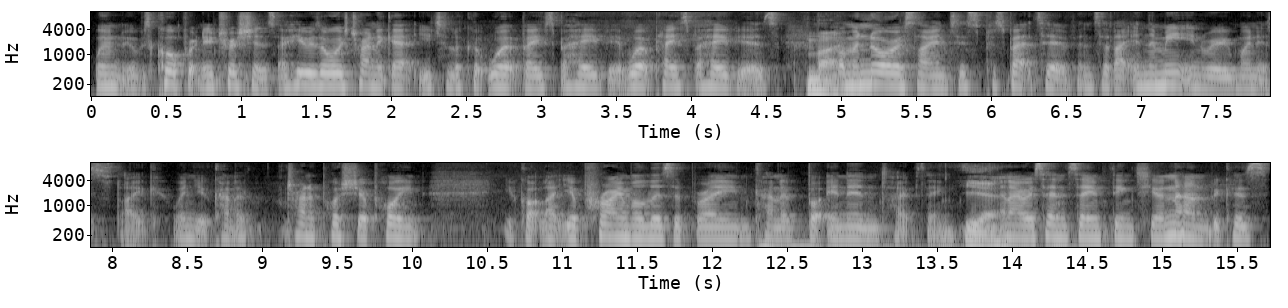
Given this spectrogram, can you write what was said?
when it was corporate nutrition so he was always trying to get you to look at work-based behavior workplace behaviors Right. from a neuroscientist perspective and so like in the meeting room when it's like when you're kind of trying to push your point you've got like your primal lizard brain kind of butting in type thing Yeah. and i was saying the same thing to your nan because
